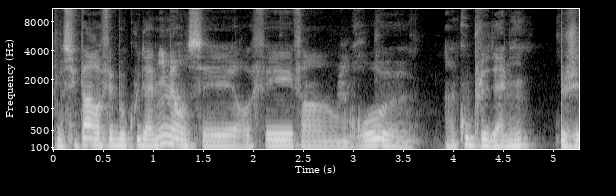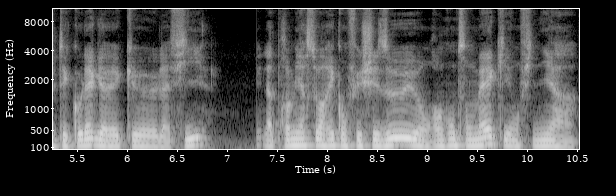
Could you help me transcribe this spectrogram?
Je me suis pas refait beaucoup d'amis, mais on s'est refait, enfin, en gros, euh, un couple d'amis. J'étais collègue avec euh, la fille. La première soirée qu'on fait chez eux, on rencontre son mec et on finit à,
